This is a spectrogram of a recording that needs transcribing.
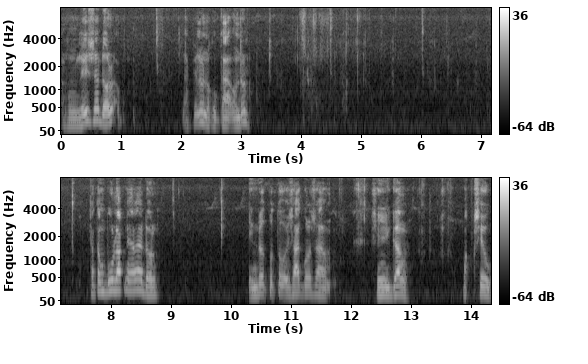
Ang lisa dol apilo na kog kaon dol katong bulak niya na dol Indot po to isagol sa sinigang. Paksiw.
